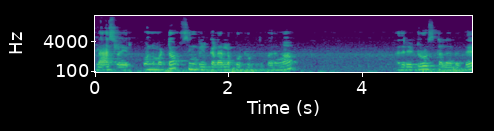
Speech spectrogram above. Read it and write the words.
கிளாஸ் ஒயர் ஒன்று மட்டும் சிங்கிள் கலரில் போட்டு கொடுத்து பாருங்கள் அது ரெட் ரோஸ் கலர் இது.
